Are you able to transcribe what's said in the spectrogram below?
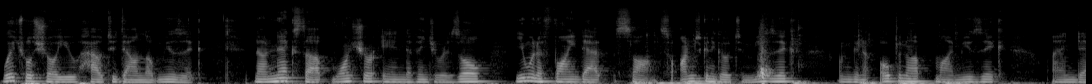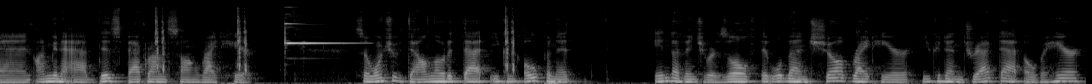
which will show you how to download music. Now next up, once you're in DaVinci Resolve, you want to find that song. So I'm just going to go to music, I'm going to open up my music, and then I'm going to add this background song right here. So once you've downloaded that, you can open it in DaVinci Resolve, it will then show up right here. You can then drag that over here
